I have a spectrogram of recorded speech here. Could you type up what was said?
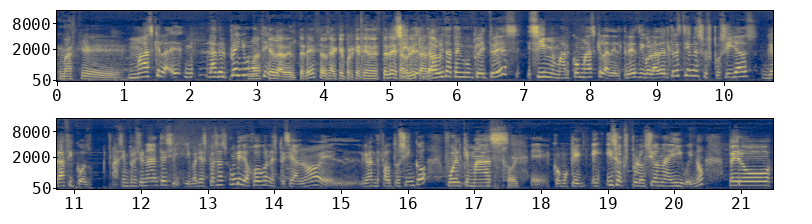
Más que, Más que la, eh, la del Play 1. más te- que la del 3, o sea, que porque tienes 3 Sí, ahorita, te- ¿no? ahorita tengo un Play 3. Sí, me marcó más que la del 3. Digo, la del 3 tiene sus cosillas gráficos más impresionantes y, y varias cosas. Un videojuego en especial, ¿no? El Grand Theft Auto 5 fue el que más eh, como que hizo explosión ahí, güey, ¿no? Pero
